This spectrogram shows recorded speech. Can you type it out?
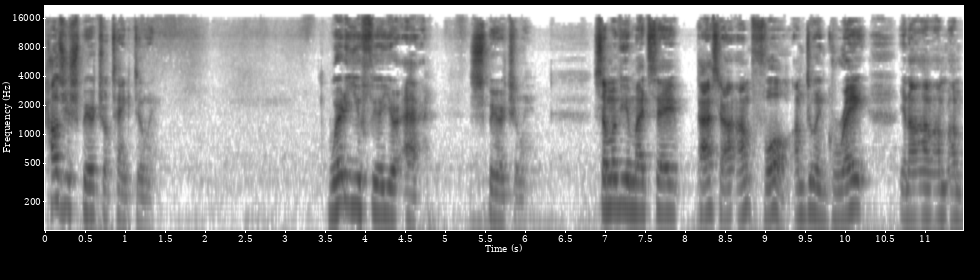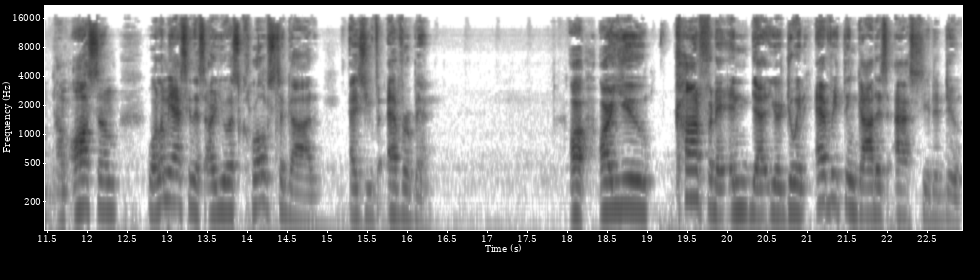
How's your spiritual tank doing? Where do you feel you're at spiritually? Some of you might say, Pastor, I'm full. I'm doing great. You know, I'm, I'm, I'm awesome. Well, let me ask you this Are you as close to God as you've ever been? Or are you confident in that you're doing everything God has asked you to do?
